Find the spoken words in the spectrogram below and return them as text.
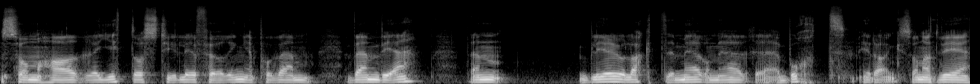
som har gitt oss tydelige føringer på hvem, hvem vi er, den blir jo lagt mer og mer eh, bort i dag. Sånn at vi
